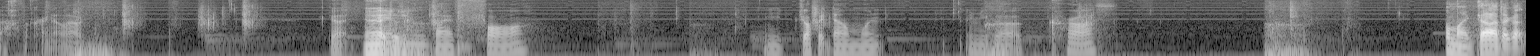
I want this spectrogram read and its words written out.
Oh, for crying out loud. Go Yeah, in by four. You drop it down one, and you go cross. Oh my god, I got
